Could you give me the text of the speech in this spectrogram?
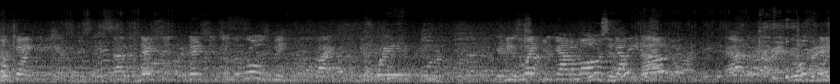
Okay. They should do the rules meeting. Right. He's waiting. You got them all? You got them out? Okay,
